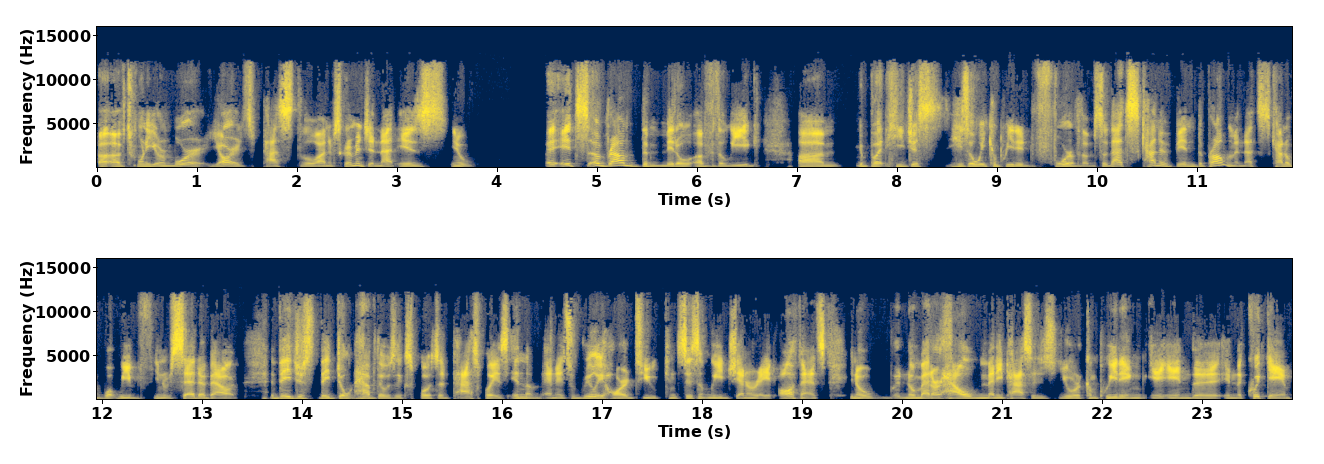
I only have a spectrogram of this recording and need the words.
of 20 or more yards past the line of scrimmage and that is you know it's around the middle of the league um but he just he's only completed four of them. So that's kind of been the problem. And that's kind of what we've you know said about they just they don't have those explosive pass plays in them. And it's really hard to consistently generate offense you know no matter how many passes you're completing in the in the quick game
